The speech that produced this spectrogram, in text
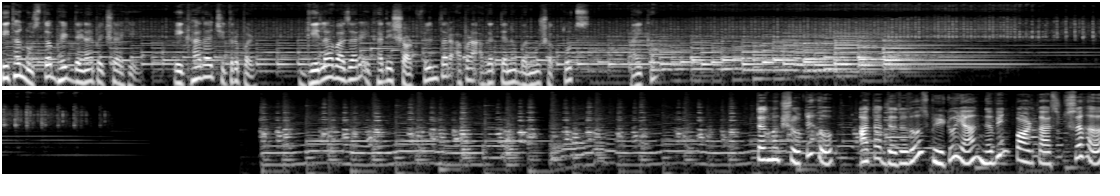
तिथं नुसतं भेट देण्यापेक्षाही एखादा चित्रपट गेला बाजार एखादी शॉर्ट फिल्म तर आपण अगत्यानं बनवू शकतोच नाही का? तर मग श्रोते हो आता दररोज भेटूया नवीन पॉडकास्टसह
